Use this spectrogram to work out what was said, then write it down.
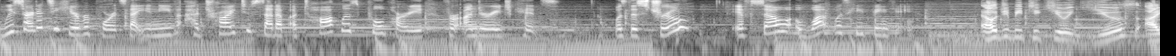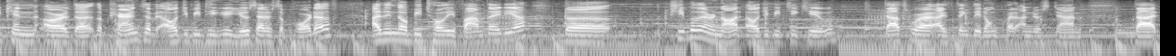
we started to hear reports that Yaniv had tried to set up a topless pool party for underage kids. Was this true? If so, what was he thinking? LGBTQ youth, I can, or the, the parents of LGBTQ youth that are supportive, I think they'll be totally fine with the idea. The people that are not LGBTQ, that's where I think they don't quite understand that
